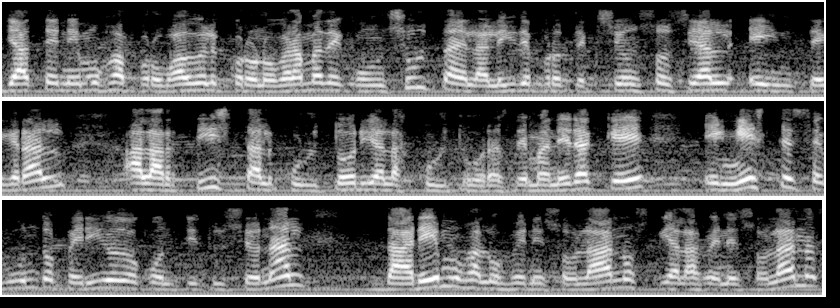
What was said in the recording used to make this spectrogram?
ya tenemos aprobado el cronograma de consulta de la Ley de Protección Social e Integral al artista, al cultor y a las culturas. De manera que en este segundo periodo constitucional daremos a los venezolanos y a las venezolanas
